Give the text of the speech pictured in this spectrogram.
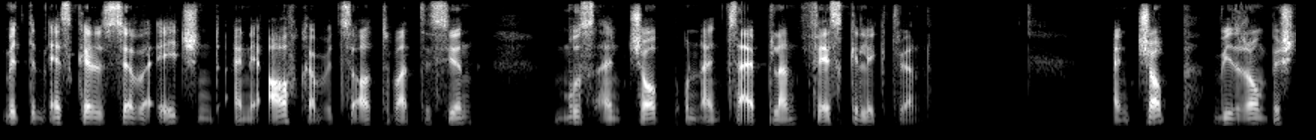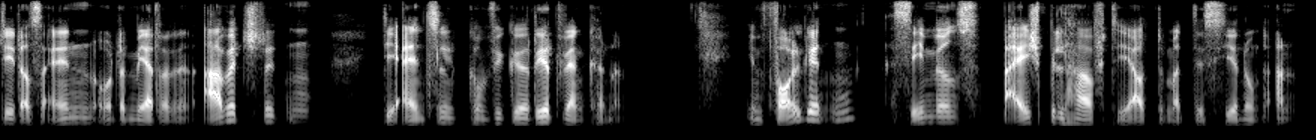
mit dem SQL Server Agent eine Aufgabe zu automatisieren, muss ein Job und ein Zeitplan festgelegt werden. Ein Job wiederum besteht aus einen oder mehreren Arbeitsschritten, die einzeln konfiguriert werden können. Im Folgenden sehen wir uns beispielhaft die Automatisierung an.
